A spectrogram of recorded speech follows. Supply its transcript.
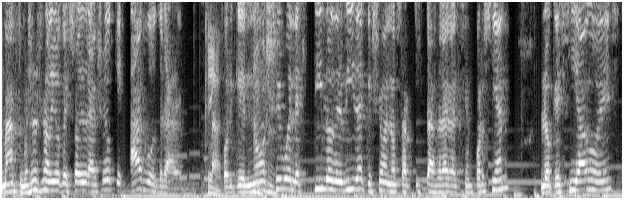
máximo. Yo, no digo que soy drag, yo digo que hago drag. Claro. Porque no llevo el estilo de vida que llevan los artistas drag al 100%. Lo que sí hago es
